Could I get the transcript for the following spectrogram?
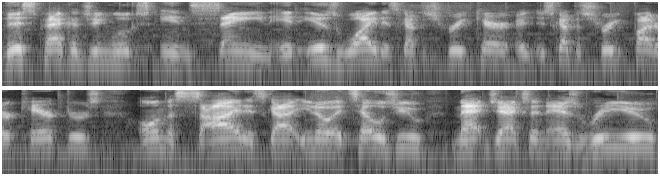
This packaging looks insane. It is white. It's got the street car it's got the Street Fighter characters on the side. It's got, you know, it tells you Matt Jackson as Ryu,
